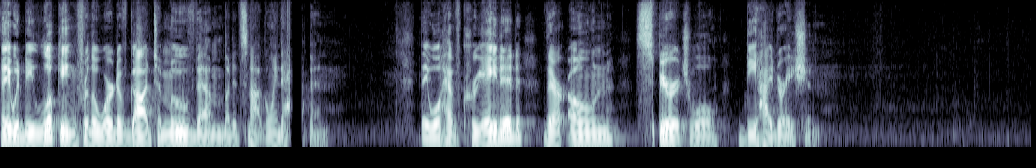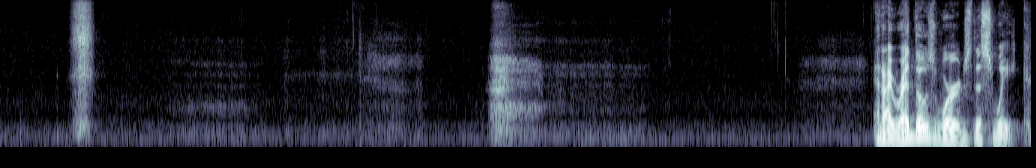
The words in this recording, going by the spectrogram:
They would be looking for the Word of God to move them, but it's not going to happen. They will have created their own spiritual dehydration. And I read those words this week.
